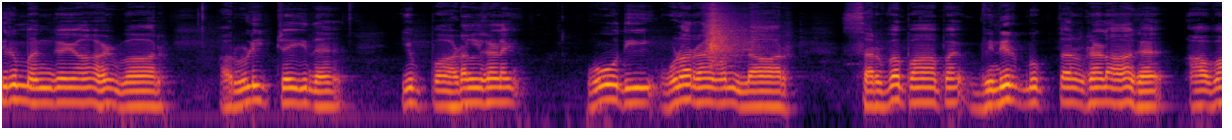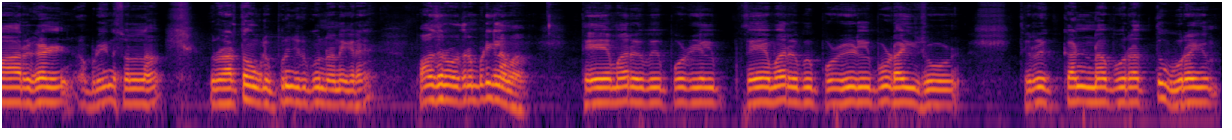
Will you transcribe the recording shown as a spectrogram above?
திருமங்கையாழ்வார் அருளிச் செய்த இப்பாடல்களை ஊதி உணர வல்லார் சர்வ பாப வினிர்முக்தர்களாக ஆவார்கள் அப்படின்னு சொல்லலாம். ஒரு அர்த்தம் உங்களுக்கு புரிஞ்சிருக்கும்னு நினைக்கிறேன். பாசனம் ஒருத்தரம் படிக்கலாமா? தேமருவு பொழில் தேமருவு பொழில் புடைசூழ் திருக்கண்ணபுரத்து உறையும்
